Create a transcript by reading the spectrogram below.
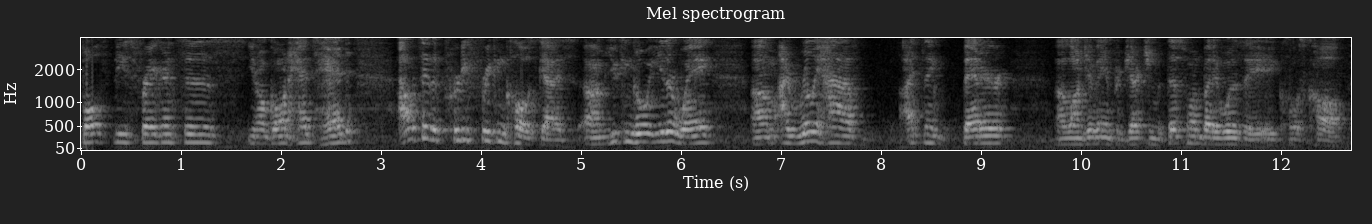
both these fragrances, you know, going head to head, I would say they're pretty freaking close, guys. Um, you can go either way. Um, I really have, I think, better uh, longevity and projection with this one, but it was a, a close call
